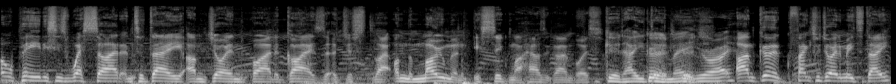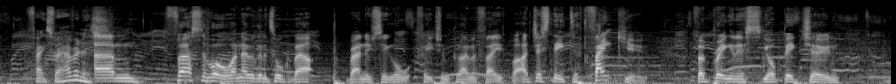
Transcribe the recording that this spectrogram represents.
LP, this is Westside, and today I'm joined by the guys that are just like on the moment is Sigma. How's it going, boys? Good. How you Good, doing, mate? good. You alright? I'm good. Thanks for joining me today. Thanks for having us. Um, first of all, I know we're going to talk about brand new single featuring Paloma Faith, but I just need to thank you for bringing us your big tune,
